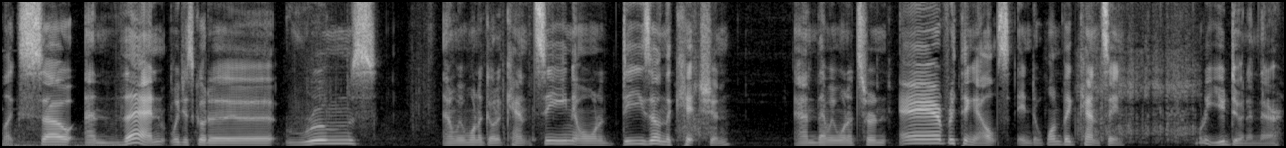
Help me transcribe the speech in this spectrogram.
like so. And then we just go to rooms and we want to go to canteen and we want to D-zone the kitchen. And then we want to turn everything else into one big canteen. What are you doing in there?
